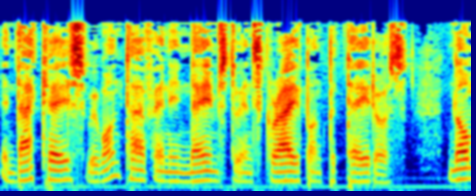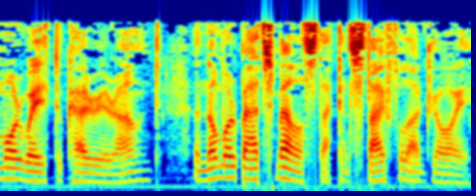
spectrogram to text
In that case, we won't have any names to inscribe on potatoes, no more weight to carry around, and no more bad smells that can stifle our joy.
